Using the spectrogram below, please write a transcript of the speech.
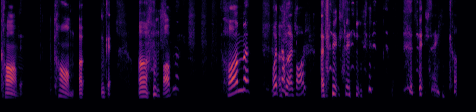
Calm. Calm. Uh, okay. Um. Hum? Hum? What the I'm not- fuck? I think they're saying, calm.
